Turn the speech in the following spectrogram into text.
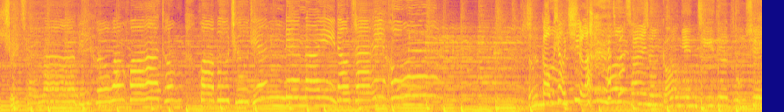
水彩蜡笔和万花筒，画不出天边那高不上去了。我才能高年级的同学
